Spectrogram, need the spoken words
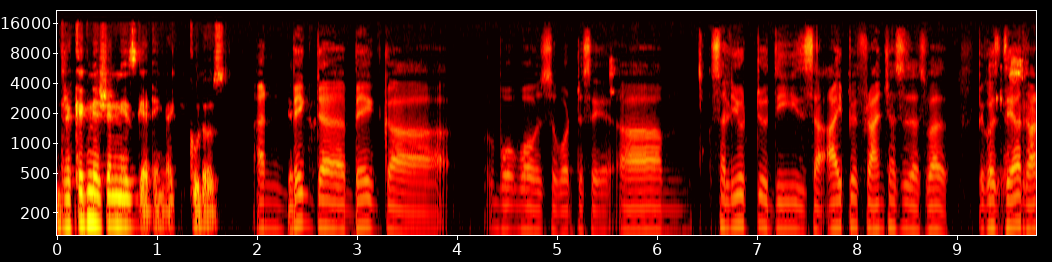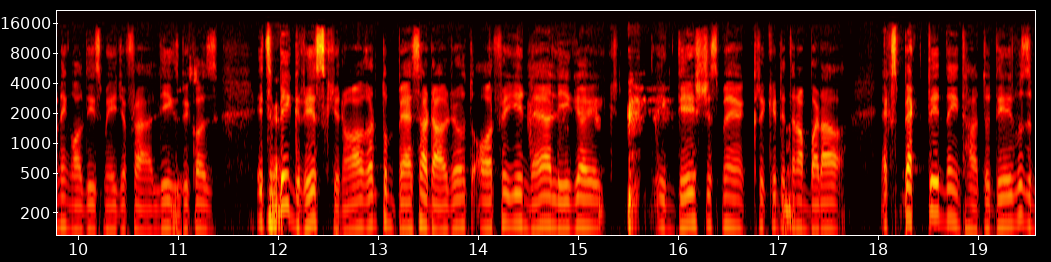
the recognition he's getting, like kudos. and big, uh, big, uh, what, what was what to say? Um, salute to these uh, IPL franchises as well because they are running all these major fra- leagues because it's a Yeah. big risk, you know. अगर तुम पैसा डाल रहे हो तो और फिर ये नया लीग है एक, एक देश जिसमें क्रिकेट इतना बड़ा expected नहीं था तो there was a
